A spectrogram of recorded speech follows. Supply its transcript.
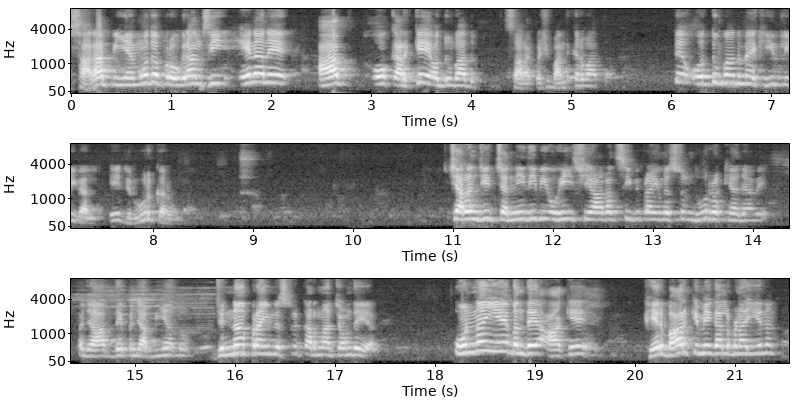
ਸਾਰਾ ਪੀਐਮਓ ਦਾ ਪ੍ਰੋਗਰਾਮ ਸੀ। ਇਹਨਾਂ ਨੇ ਆਪ ਉਹ ਕਰਕੇ ਉਦੋਂ ਬਾਅਦ ਸਾਰਾ ਕੁਝ ਬੰਦ ਕਰਵਾਤਾ। ਤੇ ਉਦੋਂ ਬਾਅਦ ਮੈਂ ਅਖੀਰਲੀ ਗੱਲ ਇਹ ਜ਼ਰੂਰ ਕਰੂੰਗਾ। ਚਰਨਜੀਤ ਚੰਨੀ ਦੀ ਵੀ ਉਹੀ ਸ਼ਿਆਰਤ ਸੀ ਵੀ ਪ੍ਰਾਈਮ ਮਿਨਿਸਟਰ ਨੂੰ ਦੂਰ ਰੱਖਿਆ ਜਾਵੇ, ਪੰਜਾਬ ਦੇ ਪੰਜਾਬੀਆਂ ਤੋਂ। ਜਿੰਨਾ ਪ੍ਰਾਈਮ ਮਿਨਿਸਟਰ ਕਰਨਾ ਚਾਹੁੰਦੇ ਆ ਉਹਨਾਂ ਹੀ ਇਹ ਬੰਦੇ ਆ ਕੇ ਫਿਰ ਬਾਹਰ ਕਿਵੇਂ ਗੱਲ ਬਣਾਈ ਇਹਨਾਂ ਨੇ?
